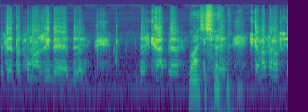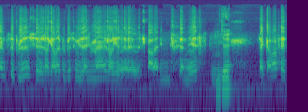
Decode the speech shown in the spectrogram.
J'essaie de pas trop manger de, de, de scrap, là. Ouais, c'est ça. euh, je commence à m'en soucier un petit peu plus. Je, je regarde un peu plus mes aliments. Euh, je parle à des nutritionnistes. Puis Ok. ça commence à être.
